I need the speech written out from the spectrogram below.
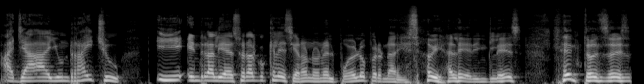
allá hay un Raichu. Y en realidad eso era algo que le decían a uno en el pueblo, pero nadie sabía leer inglés. Entonces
